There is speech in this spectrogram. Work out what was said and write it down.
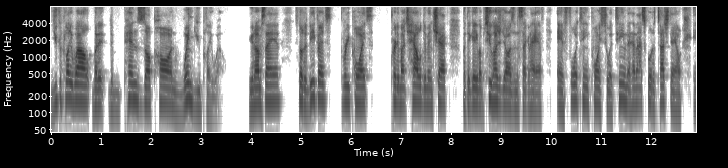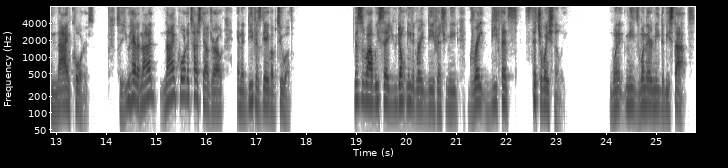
you can play well, but it depends upon when you play well. You know what I'm saying? So the defense, three points, pretty much held them in check, but they gave up 200 yards in the second half and 14 points to a team that had not scored a touchdown in nine quarters. So you had a nine nine quarter touchdown drought, and the defense gave up two of them. This is why we say you don't need a great defense. You need great defense situationally when it needs when there need to be stops.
